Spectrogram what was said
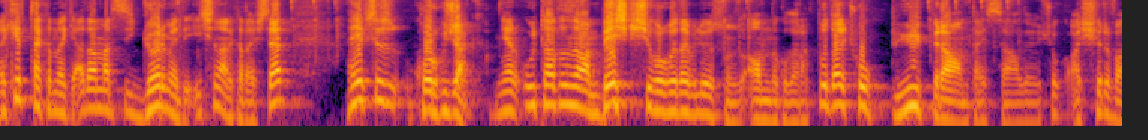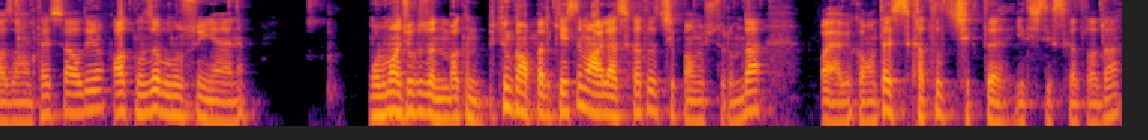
Rakip takımdaki adamlar sizi görmediği için arkadaşlar hepsi korkacak. Yani ulti attığınız zaman 5 kişi korkutabiliyorsunuz anlık olarak. Bu da çok büyük bir avantaj sağlıyor. Çok aşırı fazla avantaj sağlıyor. Aklınıza bulunsun yani. Orman çok uzun. Bakın bütün kampları kestim hala Scuttle çıkmamış durumda. Bayağı bir avantaj. Scuttle çıktı. Yetiştik Scuttle'a da.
